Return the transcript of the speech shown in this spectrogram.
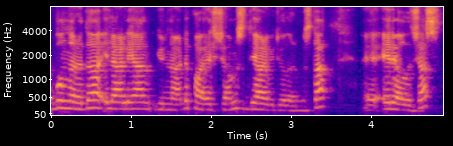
Bunları da ilerleyen günlerde paylaşacağımız diğer videolarımızda ele alacağız.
